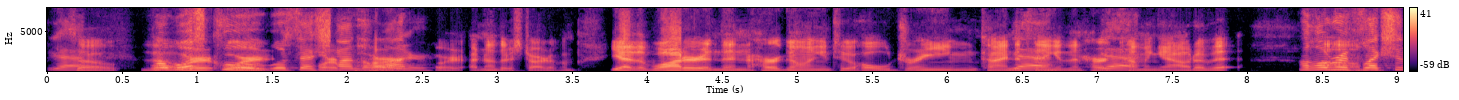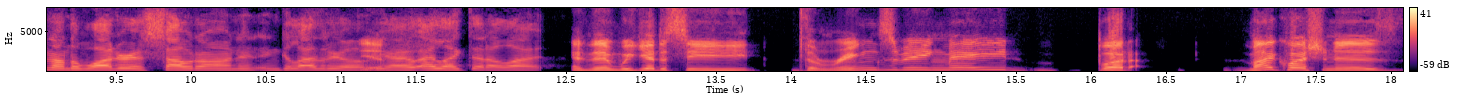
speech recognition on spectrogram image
Yeah. So the, well, what's or, cool or, was that shot in the water or another start of them. Yeah, the water, and then her going into a whole dream kind of thing, and then her yeah. coming out of it. The whole um, reflection on the water as Sauron and, and Galadriel. Yeah. yeah, I, I like that a lot. And then we get to see the rings being made, but my question is,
